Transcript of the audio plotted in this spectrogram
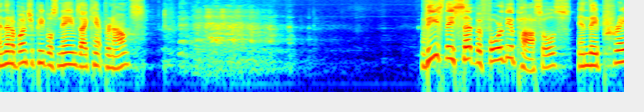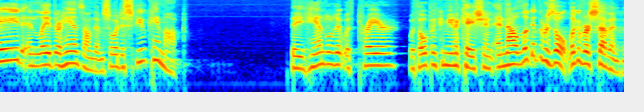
And then a bunch of people's names I can't pronounce. These they set before the apostles, and they prayed and laid their hands on them. So a dispute came up. They handled it with prayer with open communication. And now look at the result. Look at verse 7.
